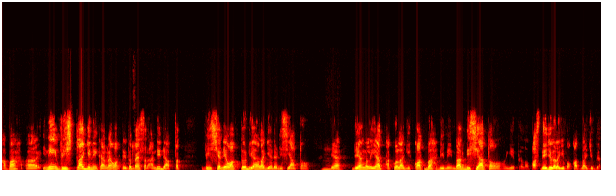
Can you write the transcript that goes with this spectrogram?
apa uh, ini vision lagi nih karena waktu itu Pastor Andy dapat visionnya waktu dia lagi ada di Seattle Hmm. Ya, dia ngelihat aku lagi khotbah di mimbar di Seattle gitu loh. Pas dia juga lagi mau khotbah juga.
